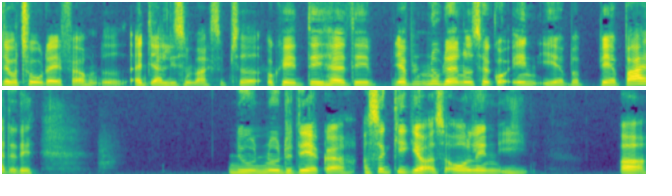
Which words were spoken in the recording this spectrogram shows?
Det var to dage før hun døde, at jeg ligesom accepterede, okay, det her, det, jeg, nu bliver jeg nødt til at gå ind i at bearbejde det. Nu, nu er det det, jeg gør. Og så gik jeg også all in i at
